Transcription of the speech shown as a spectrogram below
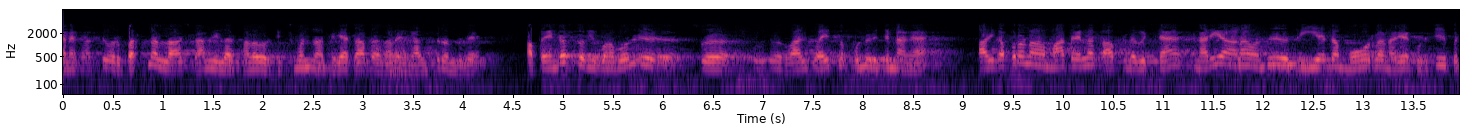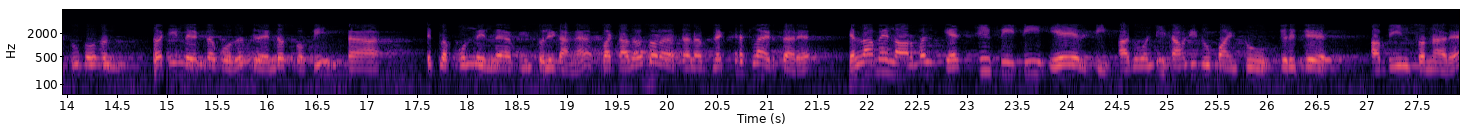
எனக்கு வந்து ஒரு பர்சனல் லாஸ் ஃபேமிலி லாஸ்னால ஒரு சிக்ஸ் மந்த் நான் சரியா சாப்பிடாதனால எனக்கு அல்சர் வந்தது. அப்ப எண்டோஸ்கோபி போனபோது வயசுல புண்ணு இருக்குன்னாங்க. அதுக்கப்புறம் நான் மாத்திரையெல்லாம் சாப்பிடல விட்டேன். நிறைய ஆனா வந்து த்ரீ இயர்ஸா மோர்லாம் நிறைய குடிச்சு இப்ப டூ தௌசண்ட் தேர்ட்டீன்ல எடுத்த போது எண்டோஸ்கோபி இதுல புண்ணு இல்லை அப்படின்னு சொல்லிட்டாங்க. பட் அதோட சில பிளட் டெஸ்ட் எல்லாம் எடுத்தாரு. எல்லாமே நார்மல் எஸ்ஜிபிடி ஏஎல்டி அது ஒண்டி செவன்டி டூ பாயிண்ட் டூ இருக்கு அப்படின்னு சொன்னாரு.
